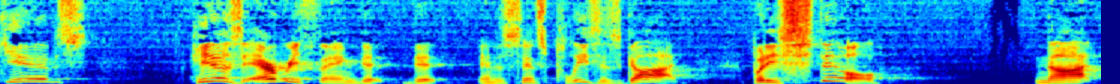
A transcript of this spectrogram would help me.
gives, he does everything that, that in a sense, pleases God. But he's still not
